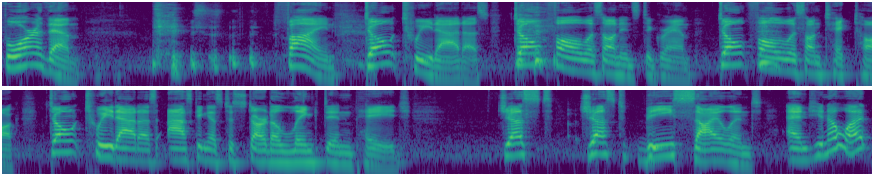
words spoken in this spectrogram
for them. Fine. Don't tweet at us. Don't follow us on Instagram. Don't follow us on TikTok. Don't tweet at us asking us to start a LinkedIn page. Just just be silent. And you know what?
